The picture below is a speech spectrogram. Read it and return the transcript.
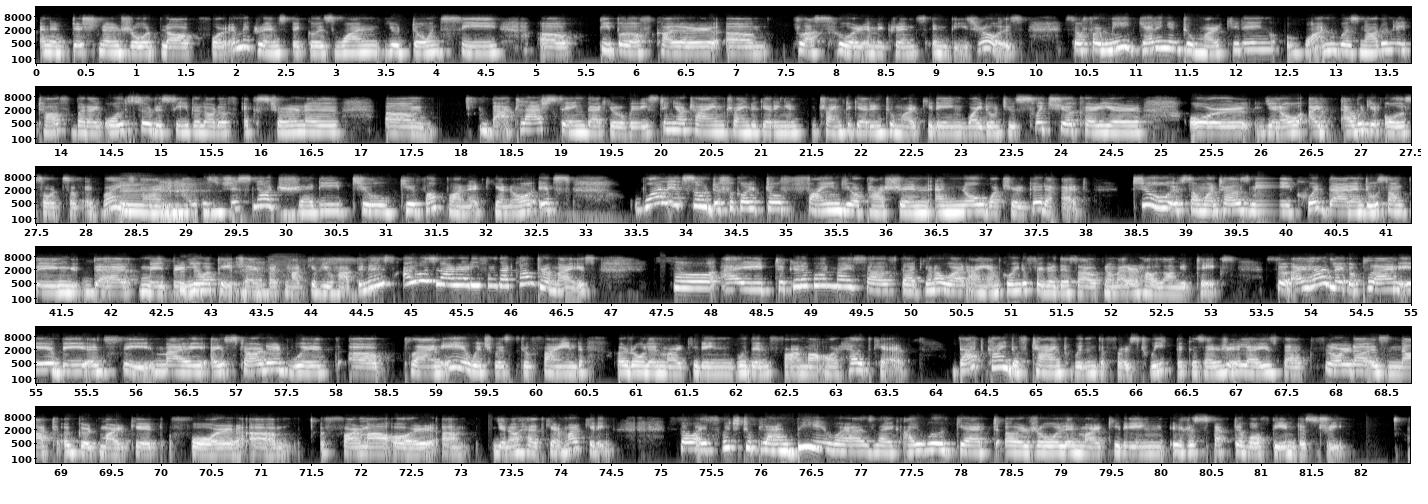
an additional roadblock for immigrants because one, you don't see uh, people of color um, plus who are immigrants in these roles. So for me, getting into marketing, one was not only tough, but I also received a lot of external um, backlash saying that you're wasting your time trying to getting in trying to get into marketing why don't you switch your career or you know i i would get all sorts of advice mm. and i was just not ready to give up on it you know it's one, it's so difficult to find your passion and know what you're good at. Two, if someone tells me quit that and do something that may bring you a paycheck but not give you happiness, I was not ready for that compromise. So I took it upon myself that, you know what, I am going to figure this out no matter how long it takes. So I had like a plan A, B, and C. My I started with plan A, which was to find a role in marketing within pharma or healthcare. That kind of tanked within the first week because I realized that Florida is not a good market for um, pharma or um, you know healthcare marketing. So I switched to plan B, where I was like, I will get a role in marketing irrespective of the industry.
